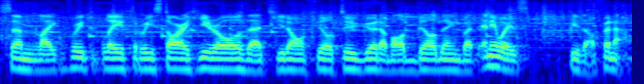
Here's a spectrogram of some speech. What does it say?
some like free-to-play three-star heroes that you don't feel too good about building. But anyways, peace out for now.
